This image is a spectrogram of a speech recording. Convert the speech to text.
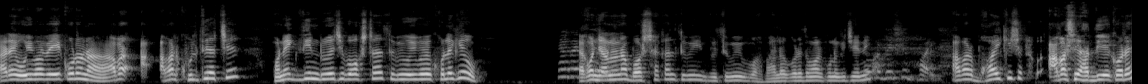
আরে ওইভাবে এ করো না। আবার আবার খুলতে যাচ্ছে? অনেক দিন রয়েছে বক্সটা তুমি ওইভাবে খোলে কেউ? এখন জানো না বর্ষাকাল তুমি তুমি ভালো করে তোমার কোনো কিছু নেই। আবার ভয় কিসে আবার সে হাত দিয়ে করে?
